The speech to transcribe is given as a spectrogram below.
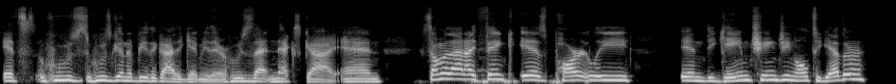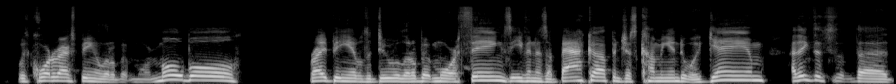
it's who's who's going to be the guy to get me there? Who's that next guy? And some of that I think is partly in the game changing altogether with quarterbacks being a little bit more mobile, right? Being able to do a little bit more things, even as a backup and just coming into a game. I think that the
